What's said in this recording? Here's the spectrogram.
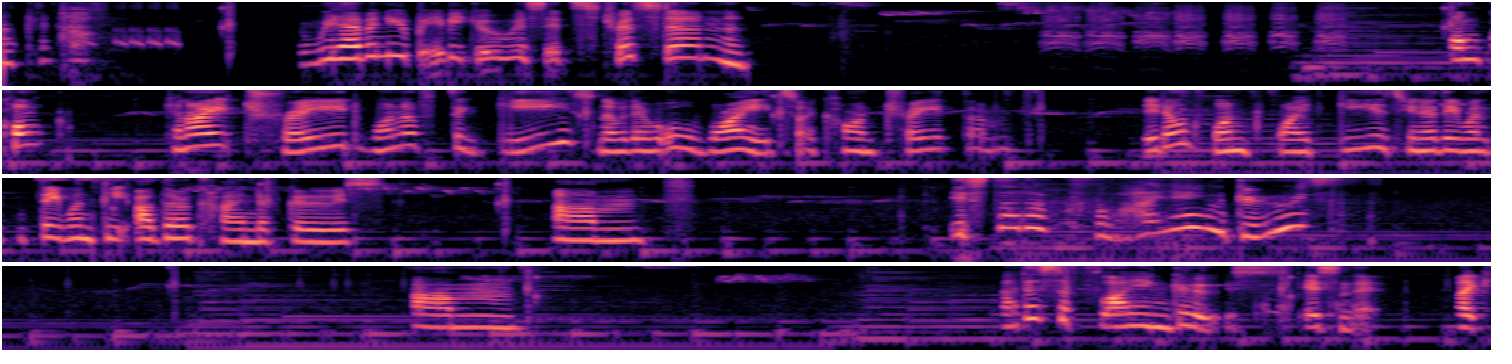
Okay. We have a new baby goose. It's Tristan. Honk honk. Can I trade one of the geese? No, they're all white, so I can't trade them. They don't want white geese, you know, they want they want the other kind of goose. Um Is that a flying goose? Um That is a flying goose, isn't it? Like,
